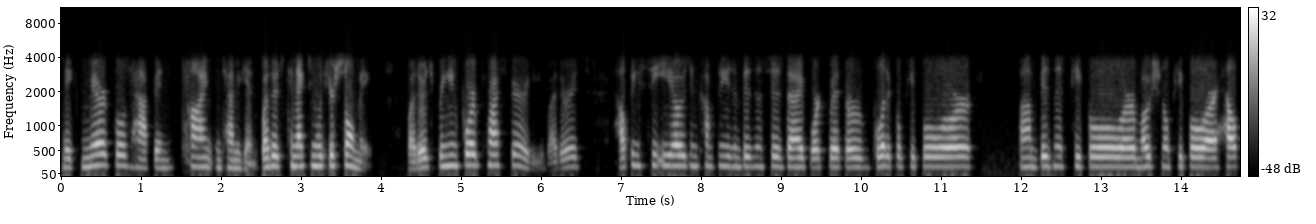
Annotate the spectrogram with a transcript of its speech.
make miracles happen time and time again, whether it's connecting with your soulmate, whether it's bringing forward prosperity, whether it's helping CEOs and companies and businesses that I've worked with, or political people, or um, business people or emotional people or health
